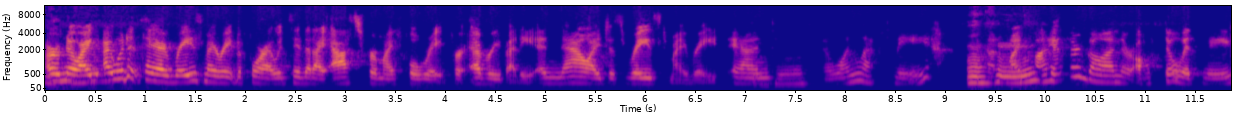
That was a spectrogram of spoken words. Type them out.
Or no, I, I wouldn't say I raised my rate before. I would say that I asked for my full rate for everybody. And now I just raised my rate. And mm-hmm. no one left me. Mm-hmm. My clients are gone. They're all still with me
